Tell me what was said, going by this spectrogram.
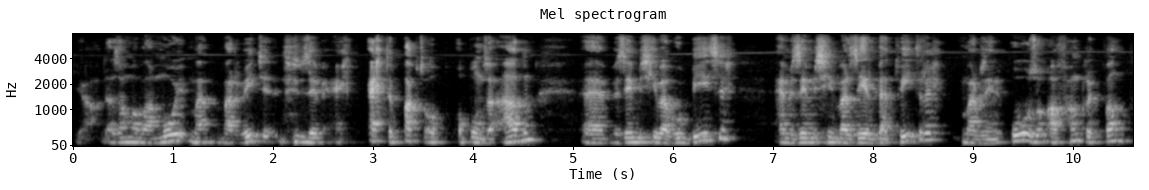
Ja, dat is allemaal wel mooi, maar, maar weet je, nu zijn we echt, echt gepakt op, op onze adem. Uh, we zijn misschien wel goed bezig, en we zijn misschien wel zeer bedweterig, maar we zijn o zo afhankelijk van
